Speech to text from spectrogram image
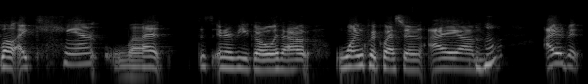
Well, I can't let this interview go without one quick question. I um Mhm. I admit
